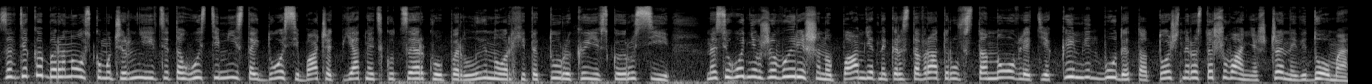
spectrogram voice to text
Завдяки Барановському чернігівці та гості міста й досі бачать п'ятницьку церкву, перлину архітектури Київської Русі. На сьогодні вже вирішено, пам'ятник реставратору встановлять, яким він буде, та точне розташування ще невідоме.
